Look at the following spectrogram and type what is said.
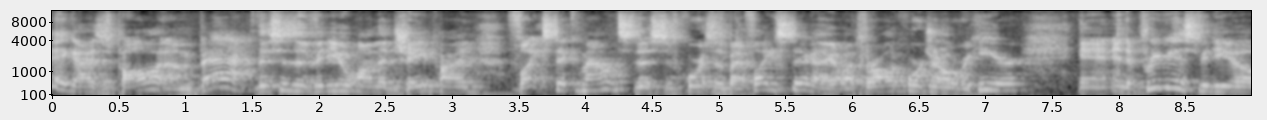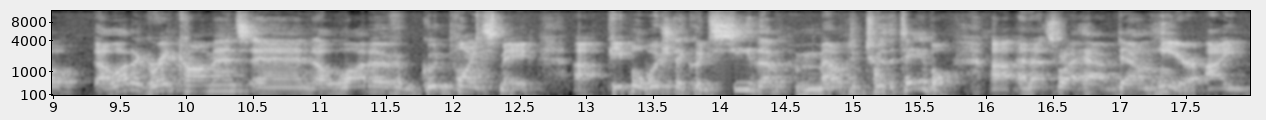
Hey guys, it's Paul and I'm back. This is a video on the J-Pine flight stick mounts. This of course is my flight stick. I got my throttle cord over here. And in the previous video, a lot of great comments and a lot of good points made. Uh, people wish they could see them mounted to the table. Uh, and that's what I have down here. I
